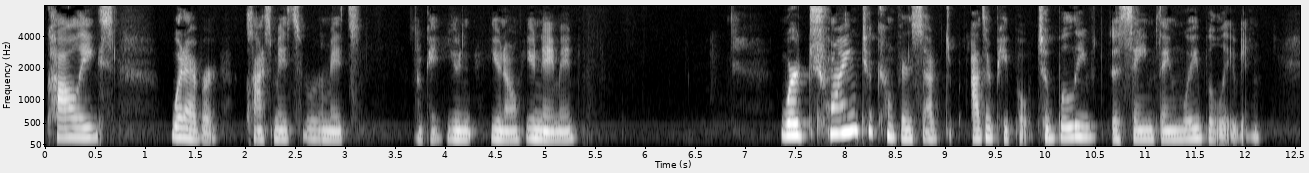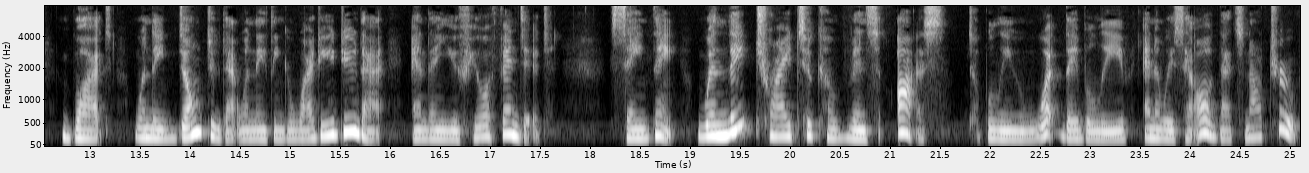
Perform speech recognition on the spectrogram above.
colleagues, whatever, classmates, roommates. Okay, you you know, you name it. We're trying to convince other people to believe the same thing we believe in. But when they don't do that, when they think, why do you do that? And then you feel offended. Same thing. When they try to convince us to believe what they believe, and we say, oh, that's not true,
